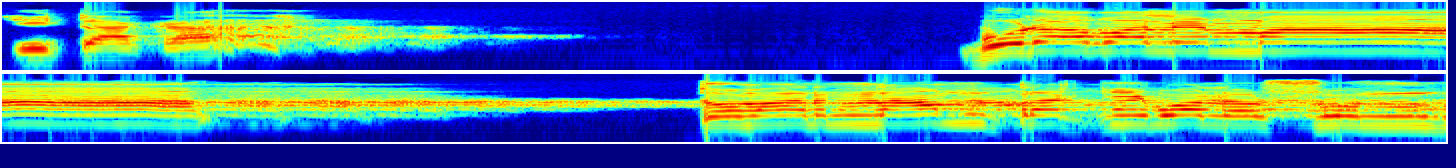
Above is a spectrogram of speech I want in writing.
কি টাকা? বুড়া বলে, মা, তোমার নামটা কি বলো শুনব।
